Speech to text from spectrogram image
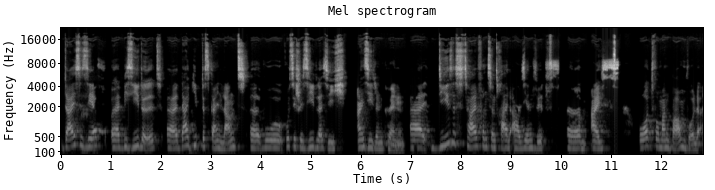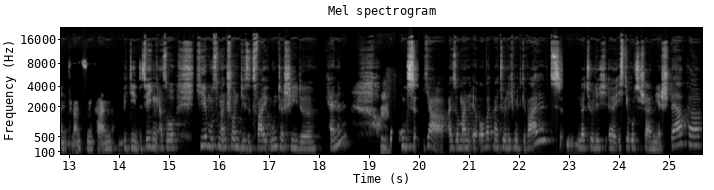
da ist es sehr äh, besiedelt. Äh, da gibt es kein Land, äh, wo russische Siedler sich ansiedeln können. Äh, dieses Teil von Zentralasien wird ähm, als Ort, wo man Baumwolle einpflanzen kann, bedient. Deswegen, also hier muss man schon diese zwei Unterschiede kennen. Hm. Und ja, also man erobert natürlich mit Gewalt. Natürlich äh, ist die russische Armee stärker.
